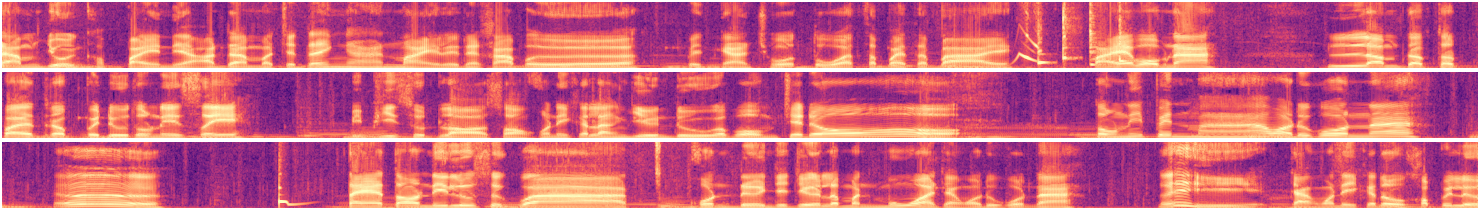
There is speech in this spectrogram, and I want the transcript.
ดัมโยนเข้าไปเนี่ยอดัมอาจจะได้งานใหม่เลยนะครับ เออ เป็นงานโชว์ตัวสบายๆไปครับผมนะลำดับถัดไปเราไปดูตรงนี้ซิมีพี่สุดหล่อสองคนนี้กำลังยืนดูครับผมเจโด ตรงนี้เป็นม้าว่ะทุกคนนะ เออ แต่ตอนนี้รู้สึกว่าคนเดินเยอะๆแล้วมันมั่วจังวะทุกคนนะเฮ้ยจังวันนี้กระโดดเข้าไปเล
